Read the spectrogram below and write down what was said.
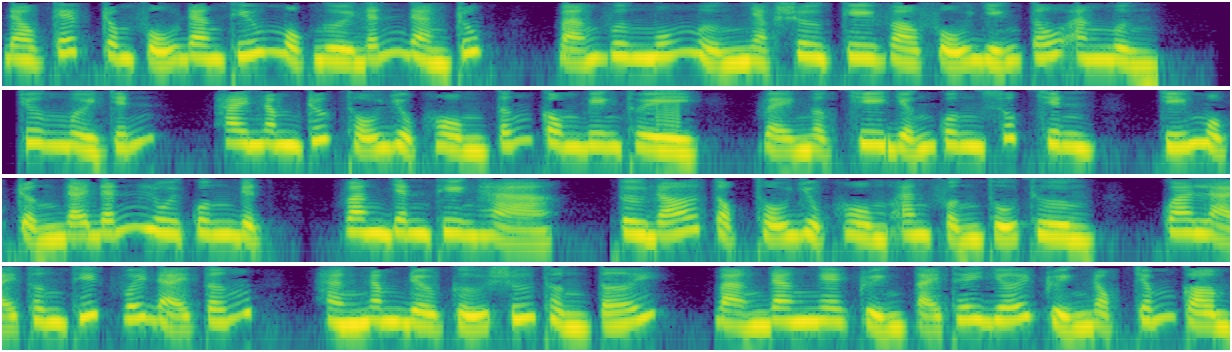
đào kép trong phủ đang thiếu một người đánh đàn trúc, bản vương muốn mượn nhạc sư kia vào phủ diễn tấu ăn mừng. Chương 19, hai năm trước thổ dục hồn tấn công biên thùy, vệ ngật chi dẫn quân xuất chinh, chỉ một trận đã đánh lui quân địch, vang danh thiên hạ, từ đó tộc thổ dục hồn an phận thủ thường, qua lại thân thiết với đại tấn, hàng năm đều cử sứ thần tới, bạn đang nghe truyện tại thế giới truyện đọc.com,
